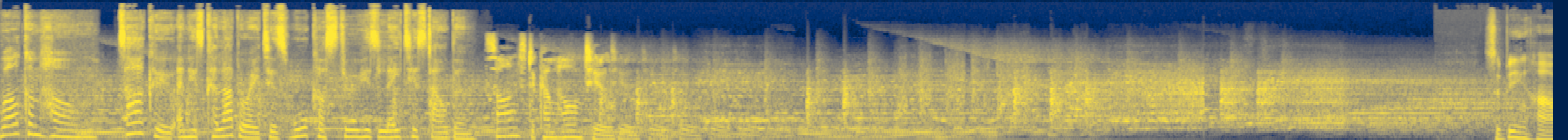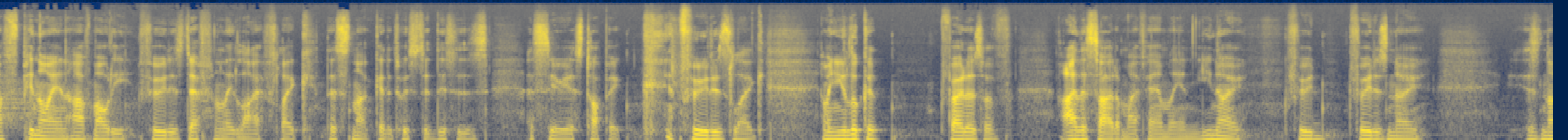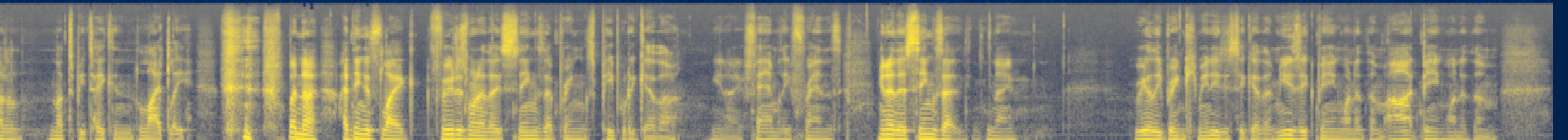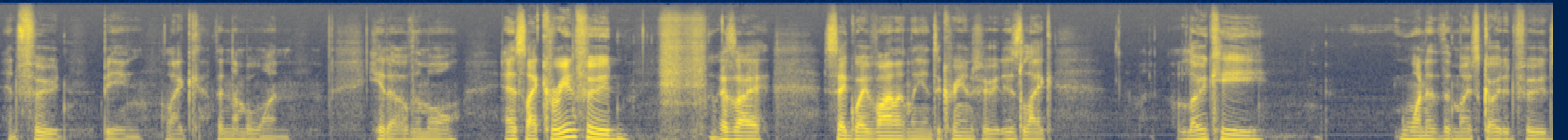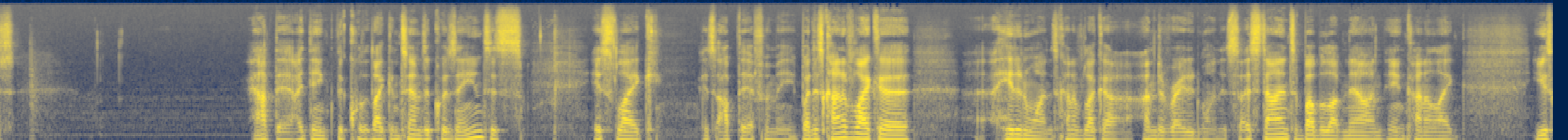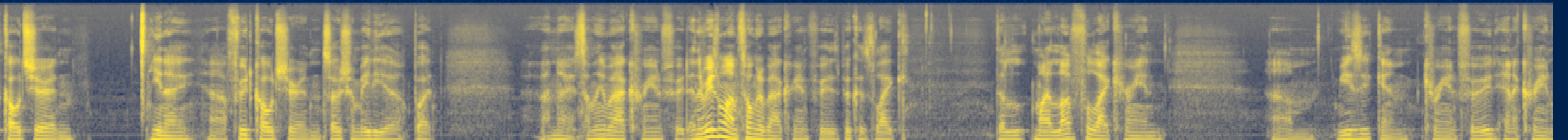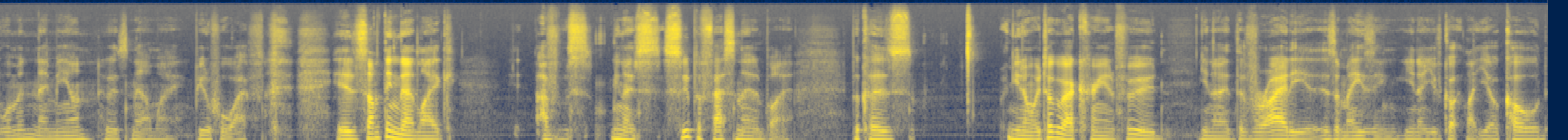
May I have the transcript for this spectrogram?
Welcome home. Ta-ku and his collaborators walk us through his latest album. Songs to come home to. So being half Pinoy and half Maori, food is definitely life. Like, let's not get it twisted. This is a serious topic. food is like, I mean, you look at photos of either side of my family, and you know, food food is no is not a not to be taken lightly. but no, I think it's like food is one of those things that brings people together. You know, family, friends. You know, there's things that you know really bring communities together. Music being one of them, art being one of them, and food being like the number one hitter of them all. And it's like Korean food, as I segue violently into Korean food, is like low key one of the most goated foods out there. I think the like in terms of cuisines, it's it's like it's up there for me. But it's kind of like a a hidden one. It's kind of like a underrated one. It's it's starting to bubble up now in, in kind of like youth culture and you know uh, food culture and social media. But I don't know something about Korean food, and the reason why I'm talking about Korean food is because like the my love for like Korean um, music and Korean food and a Korean woman named Mion, who is now my beautiful wife, is something that like I've you know super fascinated by because you know when we talk about Korean food, you know the variety is amazing. You know you've got like your cold,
